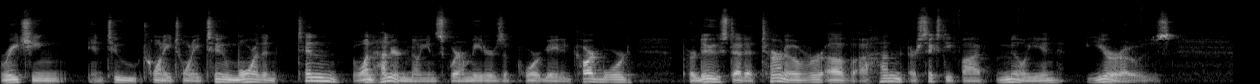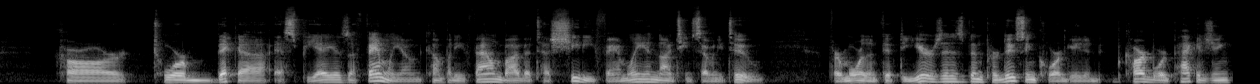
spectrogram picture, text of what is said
reaching in 2022 more than 10, 100 million square meters of corrugated cardboard produced at a turnover of 100, or 65 million euros. Cartorbica SPA is a family owned company founded by the Tashidi family in 1972. For more than 50 years, it has been producing corrugated cardboard packaging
